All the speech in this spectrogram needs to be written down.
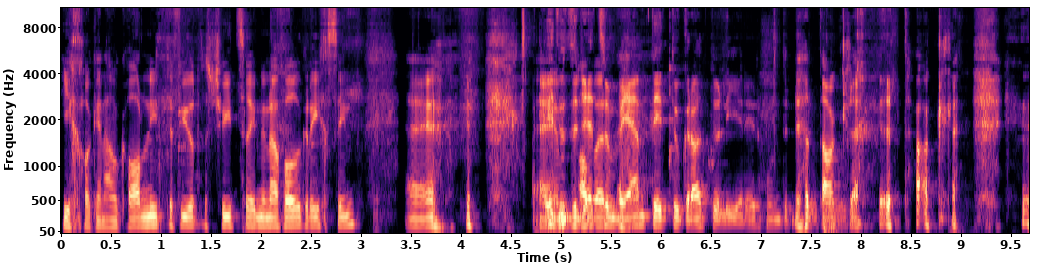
Ich kann genau gar nichts dafür, dass die Schweizerinnen erfolgreich sind. Äh, ähm, ich würde dir zum WM-Titel gratulieren. Ja, danke. danke.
